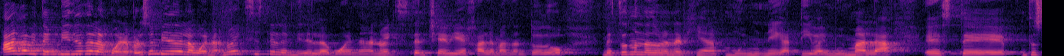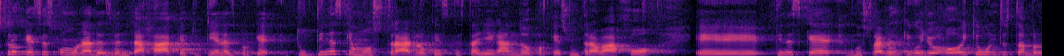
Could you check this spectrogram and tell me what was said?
Ay, Gaby, te envidio de la buena, pero es envidia de la buena. No existe la envidia de la buena, no existe el che vieja, le mandan todo. Me estás mandando una energía muy negativa y muy mala. Este, entonces creo que esa es como una desventaja que tú tienes porque tú tienes que mostrar lo que te está llegando porque es un trabajo. Eh, tienes que mostrarles que digo yo, ¡ay, qué bonito están! Pero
